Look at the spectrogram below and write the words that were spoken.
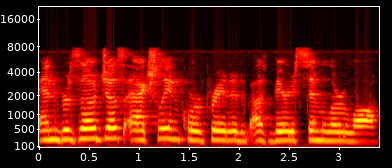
And Brazil just actually incorporated a very similar law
